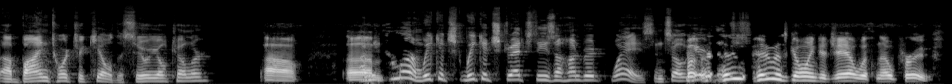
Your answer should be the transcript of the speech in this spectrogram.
Uh, bind, torture, kill, the serial killer. Oh, I mean, um, come on, we could we could stretch these a hundred ways, and so here, who who is going to jail with no proof?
